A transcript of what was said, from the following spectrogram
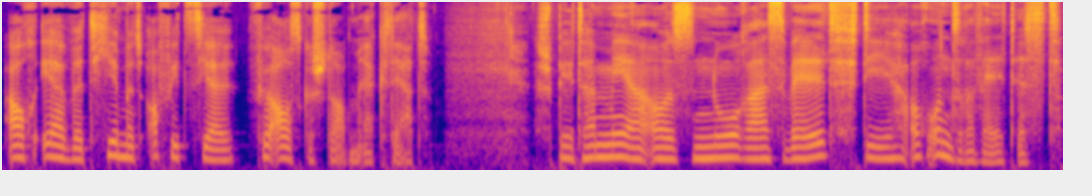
Auch er wird hiermit offiziell für ausgestorben erklärt. Später mehr aus Noras Welt, die auch unsere Welt ist.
